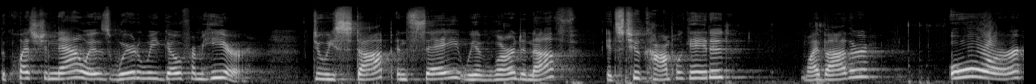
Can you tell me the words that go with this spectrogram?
the question now is where do we go from here? Do we stop and say we have learned enough it's too complicated, why bother? Or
